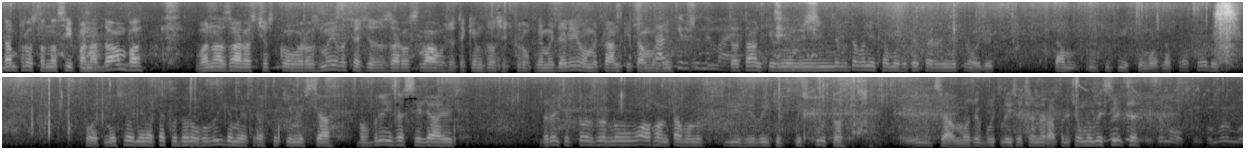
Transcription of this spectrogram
Там просто насипана дамба, вона зараз частково розмилася, заросла вже таким досить крупними деревами, танки там уже. Танків вже немає. Та танків не, не та вони там уже тепер не пройдуть. Там тільки пішки можна проходити. От, ми сьогодні на таку дорогу вийдемо, якраз такі місця бобри заселяють. До речі, хто звернув увагу, там воно свіжий викид піску, то і ця може бути лисяча нора. Причому лисиця. По-моєму,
